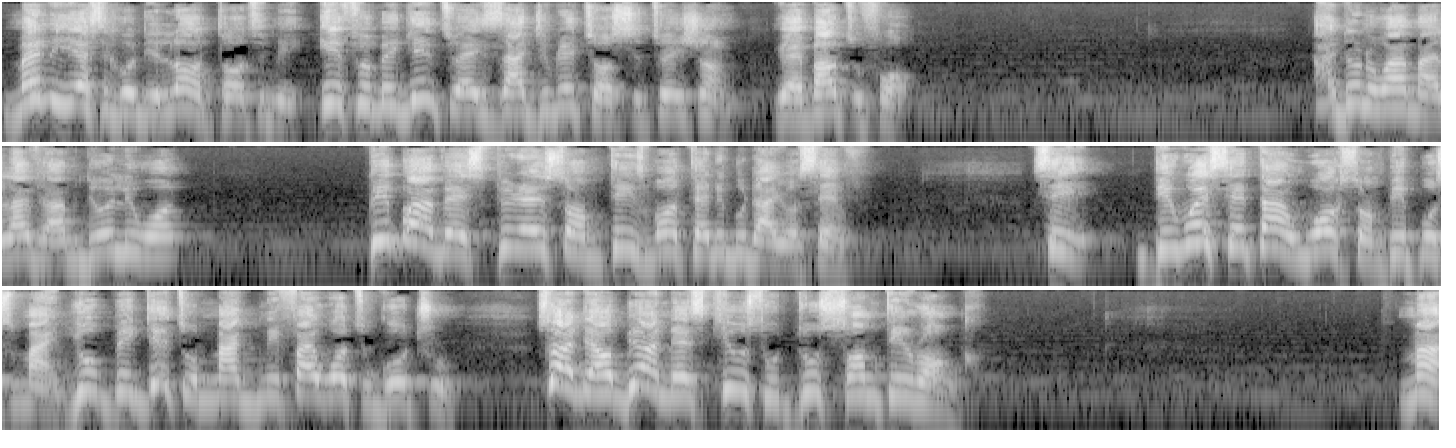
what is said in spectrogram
many years ago the Lord taught me. If you begin to exaggerate your situation, you're about to fall. I don't know why my life, I'm the only one. People have experienced some things more terrible than yourself. See, the way Satan works on people's mind, you begin to magnify what you go through. So there will be an excuse to do something wrong. Ma,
